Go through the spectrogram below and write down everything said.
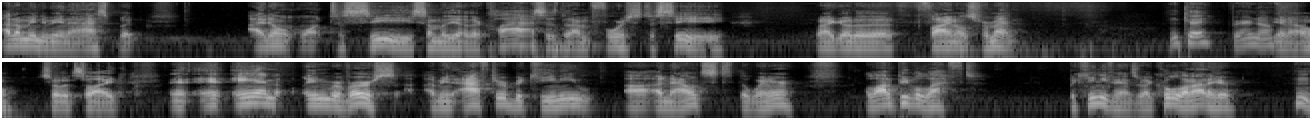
I don't mean to be an ass, but I don't want to see some of the other classes that I'm forced to see when I go to the finals for men. Okay. Fair enough. You know, so it's like, and, and, and in reverse, I mean, after Bikini uh, announced the winner, a lot of people left. Bikini fans are like, "Cool, I'm out of here." Hmm.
